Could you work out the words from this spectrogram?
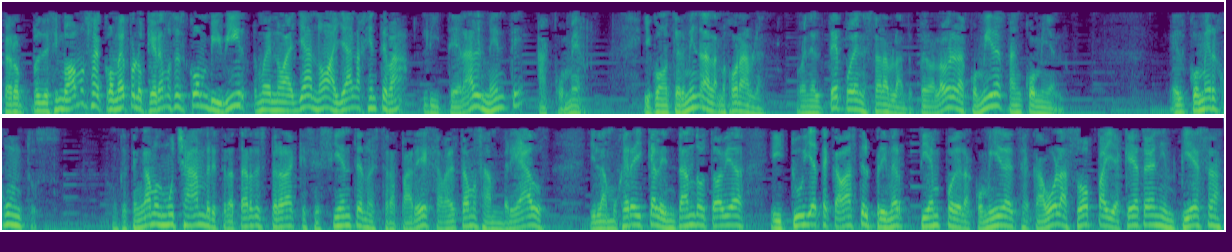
pero pues decimos, vamos a comer, pero lo que queremos es convivir. Bueno, allá no, allá la gente va literalmente a comer. Y cuando termina a lo mejor hablan o en el té pueden estar hablando, pero a la hora de la comida están comiendo. El comer juntos, aunque tengamos mucha hambre, tratar de esperar a que se siente nuestra pareja, ¿vale? estamos hambreados y la mujer ahí calentando todavía y tú ya te acabaste el primer tiempo de la comida, se acabó la sopa y aquella todavía ni empieza.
